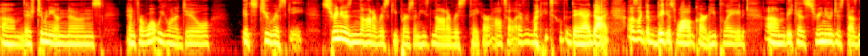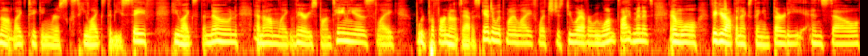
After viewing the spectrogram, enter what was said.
Um, there's too many unknowns. And for what we want to do, it's too risky. Srinu is not a risky person. He's not a risk taker. I'll tell everybody till the day I die. I was like the biggest wild card he played um, because Srinu just does not like taking risks. He likes to be safe. He likes the known. And I'm like very spontaneous, like would prefer not to have a schedule with my life. Let's just do whatever we want five minutes and we'll figure out the next thing in 30. And so,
